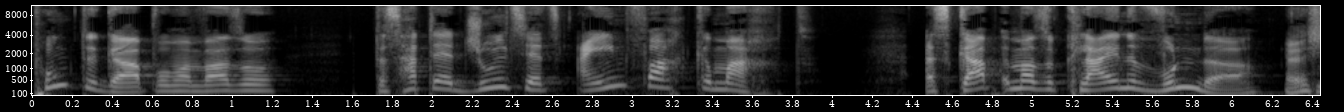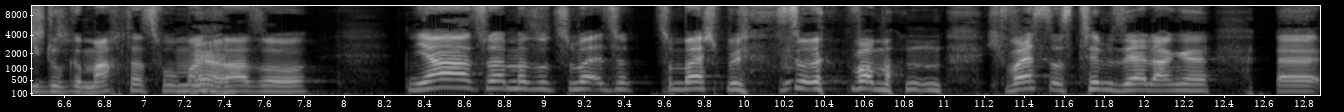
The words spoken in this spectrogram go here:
Punkte gab, wo man war so, das hat der Jules jetzt einfach gemacht. Es gab immer so kleine Wunder, Echt? die du gemacht hast, wo man Ja. war so, ja, es war immer so zum, also zum Beispiel, so war man, ich weiß, dass Tim sehr lange äh,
